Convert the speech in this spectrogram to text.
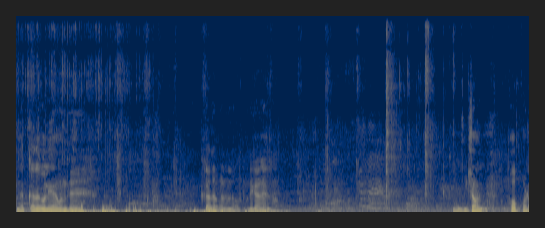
இந்த கதவுலையே வழியாக வந்து கதவை நல்லா ஒர்க் பண்ணியிருக்காங்க ஜான். போப்போட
